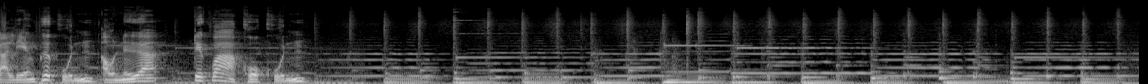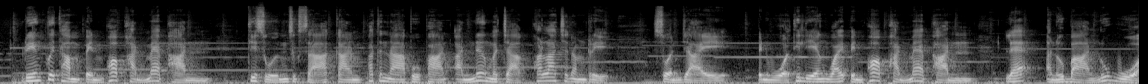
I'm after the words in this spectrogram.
การเลี้ยงเพื่อขุนเอาเนื้อ เรียกว่าโคขุน เลี้ยงเพื่อทำเป็นพ่อพันธุ์แม่พันธุ์ ที่ศูนย์ศึกษาการพัฒนาภูพานอันเนื่องมาจากพระราชดำริ ส่วนใหญ่เป็นวัวที่เลี้ยงไว้เป็นพ่อพันธุ์แม่พันธุ์ และอนุบาลลูกวัว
